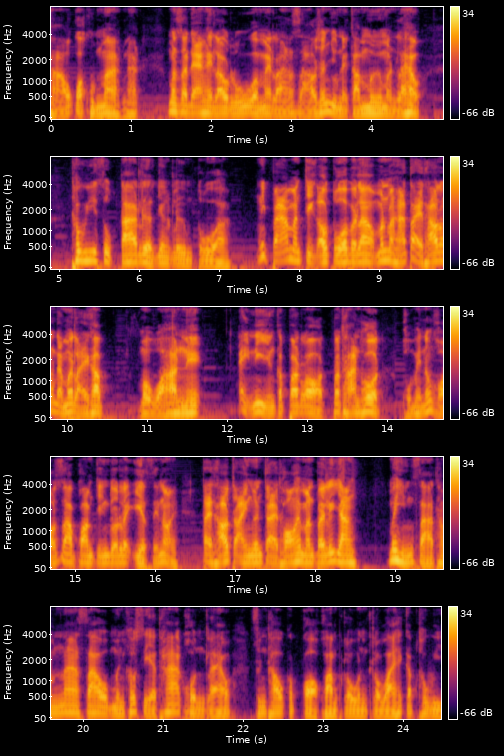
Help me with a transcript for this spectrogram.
หาวกว่าคุณมากนัก มันแสดงให้เรารู้ว่าแม่หลานสาวฉันอยู่ในกำมือมันแล้ว ทวีสุขตาเลือกยังลืมตัว นี่ป้ามันจิกเอาตัวไปแล้ว มันมาหาใต้เท้าตั้งแต่เมื่อไหร่ครับ เมื่อวานนี้ ไอ้นี่ยังกับประหลอดประธานโทษ ผมเห็นต้องขอทราบความจริงโดยละเอียดเสียหน่อยใต้เท้าจ่ายเงินจ่ายทองให้มันไปหรือยัง ไม่หิงสาทำหน้าเศร้าเหมือนเขาเสียท่าคนแล้ว ซึ่งเท่ากับก่อความกระวนกระวายให้กับทวี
